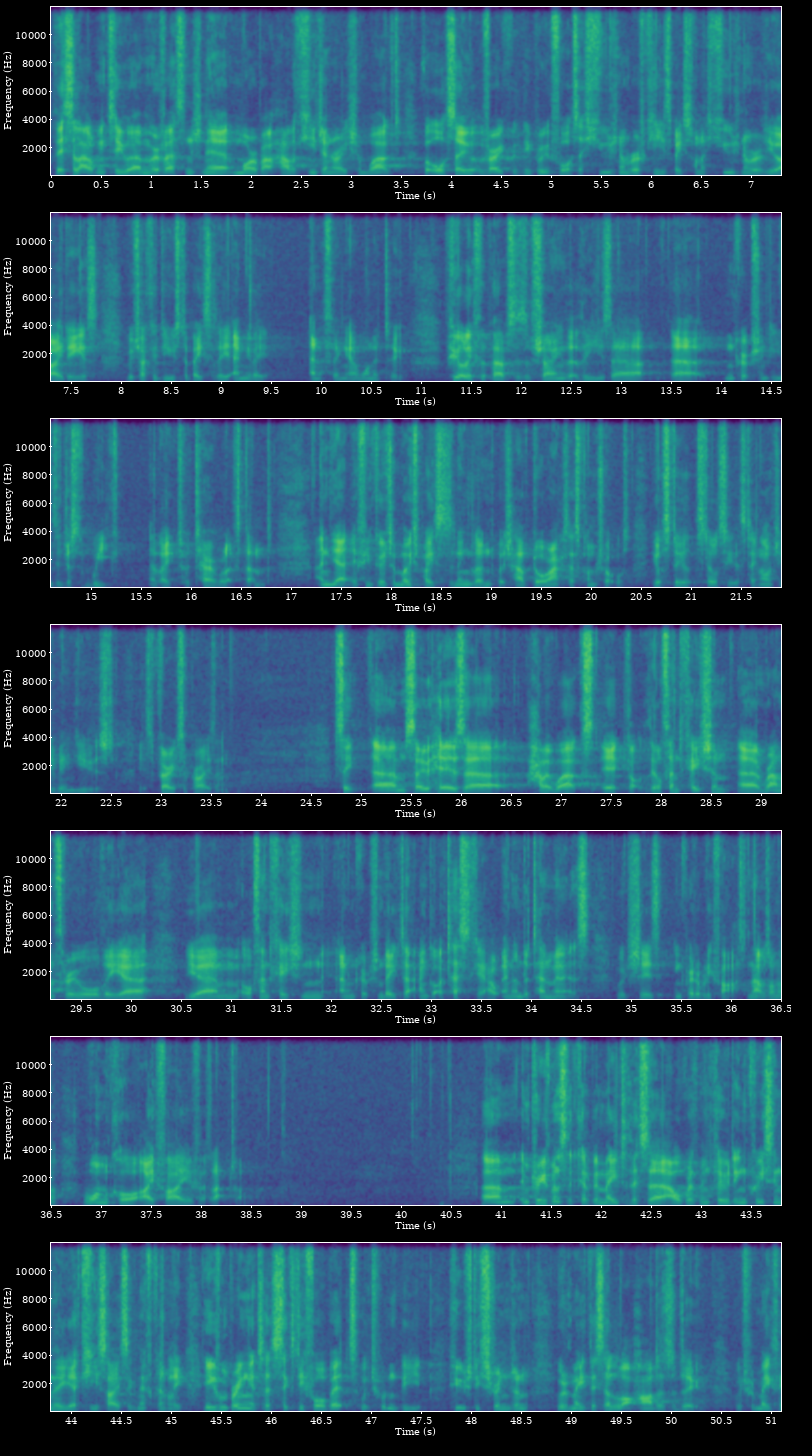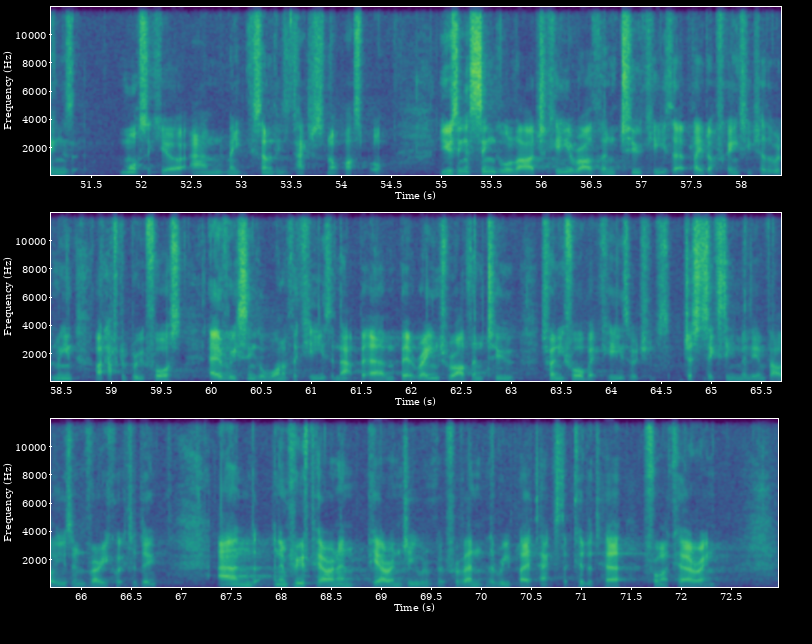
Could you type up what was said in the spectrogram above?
This allowed me to um, reverse engineer more about how the key generation worked, but also very quickly brute force a huge number of keys based on a huge number of UIDs, which I could use to basically emulate anything I wanted to, purely for the purposes of showing that these uh, uh, encryption keys are just weak, like to a terrible extent. And yet, if you go to most places in England which have door access controls, you'll still, still see this technology being used. It's very surprising. See, um, so here's uh, how it works. It got the authentication, uh, ran through all the uh, um, authentication and encryption data and got a test kit out in under 10 minutes, which is incredibly fast. And that was on a one-core i5 laptop. Um, improvements that could have been made to this uh, algorithm include increasing the uh, key size significantly. Even bringing it to 64 bits, which wouldn't be hugely stringent, would have made this a lot harder to do, which would make things more secure and make some of these attacks just not possible. Using a single large key rather than two keys that are played off against each other would mean I'd have to brute force every single one of the keys in that bit, um, bit range rather than two 24-bit keys, which is just 16 million values and very quick to do. And an improved PRN PRNG would prevent the replay attacks that could occur from occurring.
